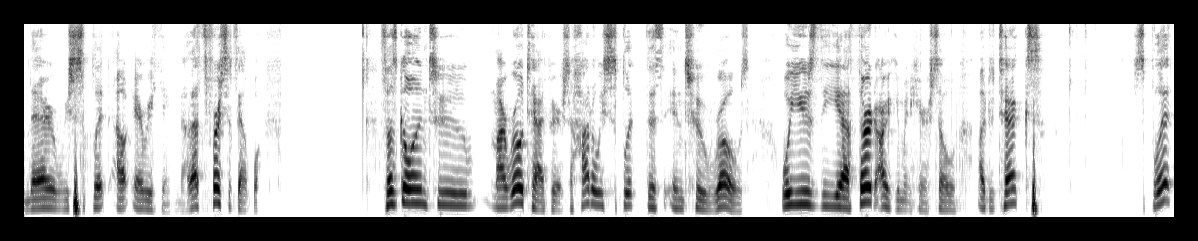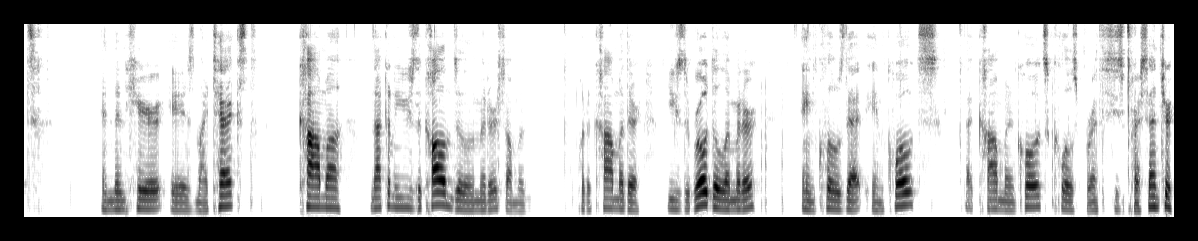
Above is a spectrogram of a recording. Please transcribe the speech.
There we split out everything. Now that's the first example. So let's go into my row tab here. So how do we split this into rows? We'll use the uh, third argument here. So I'll do text, split, and then here is my text, comma. I'm not going to use the column delimiter, so I'm going to put a comma there. Use the row delimiter and close that in quotes. That comma in quotes, close parentheses, press enter.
